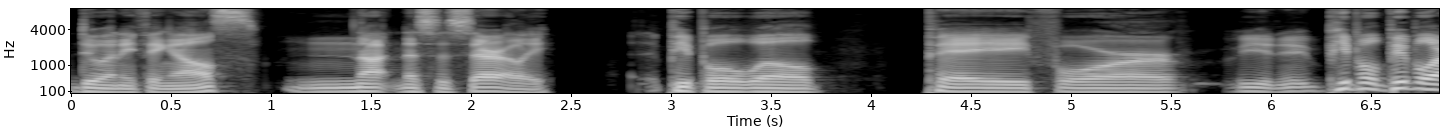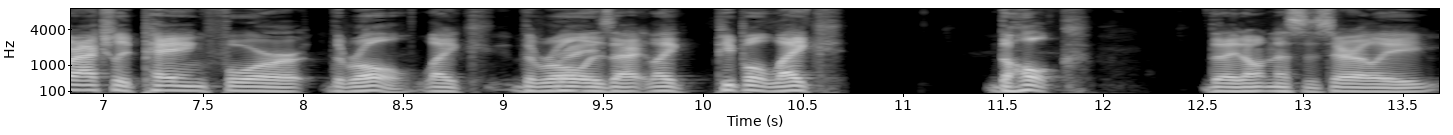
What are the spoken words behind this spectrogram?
do anything else? Not necessarily. People will pay for you know, people. People are actually paying for the role. Like the role Right. is that like people like the Hulk. They don't necessarily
